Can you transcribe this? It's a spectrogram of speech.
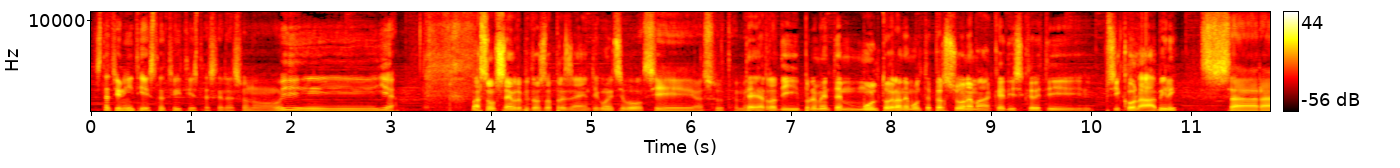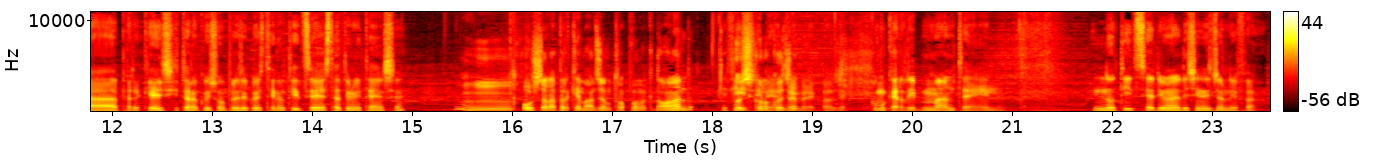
Stati Uniti, Stati Uniti stasera sono... Yeah. Ma sono sempre piuttosto presenti, come dicevo. Sì, assolutamente. Terra di probabilmente molto grande molte persone, ma anche discreti psicolabili. Sarà perché il sito da cui sono prese queste notizie è statunitense? Mm, o sarà perché mangiano troppo McDonald's, che finiscono così. le cose. Comunque Rib Mountain, notizia di una decina di giorni fa.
